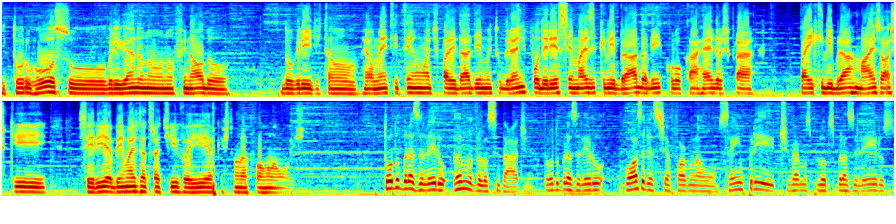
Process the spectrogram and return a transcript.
e Toro Rosso brigando no, no final do, do grid. Então, realmente tem uma disparidade muito grande. Poderia ser mais equilibrado ali, colocar regras para equilibrar mais. Eu acho que seria bem mais atrativo aí a questão da Fórmula 1 hoje. Todo brasileiro ama velocidade. Todo brasileiro gosta de assistir a Fórmula 1. Sempre tivemos pilotos brasileiros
